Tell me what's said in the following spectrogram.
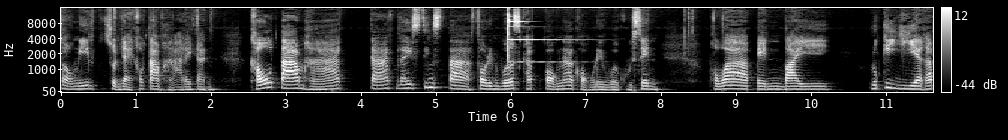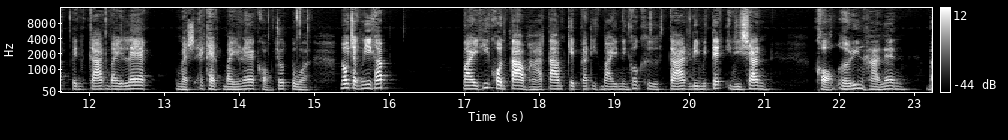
ซองนี้ส่วนใหญ่เขาตามหาอะไรกัน เขาตามหาการ์ด Rising Star Foreign Works ครับกองหน้าของ Leverkusen เพราะว่าเป็นใบ Rookie Year ครับ เป็นการ์ดใบแรก Match Attack ใบแรกของเจ้าตัว นอกจากนี้ครับ ใบที่คนตามหาตามเก็บกันอีกใบหนึ่งก็คือการ์ด Limited Edition ของ Erling Haaland ใบ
